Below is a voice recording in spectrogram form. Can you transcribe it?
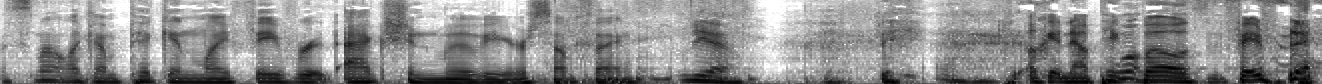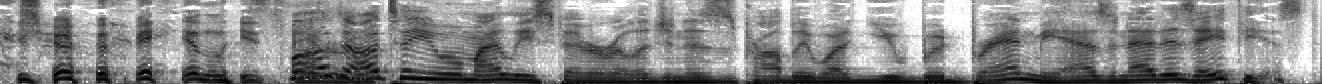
it's not like I'm picking my favorite action movie or something. Yeah. Okay, now pick Well- both favorite action movie and least Well, favorite. I'll, I'll tell you what my least favorite religion is. Is probably what you would brand me as, and that is atheist.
